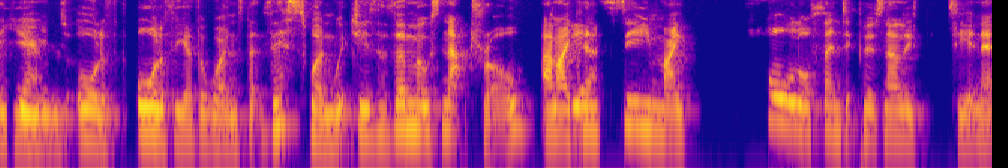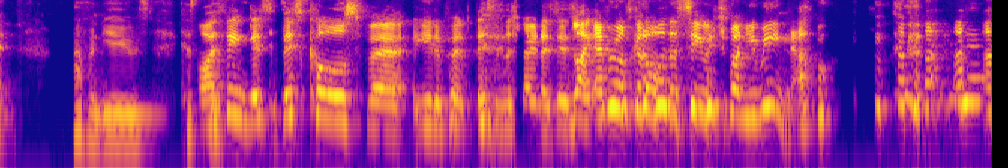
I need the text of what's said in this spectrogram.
i use yeah. all of all of the other ones but this one which is the most natural and i can yeah. see my whole authentic personality in it haven't used because oh, I think this this calls for you to put this in the show notes. It's like everyone's going to want to see which one you mean now. yeah,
